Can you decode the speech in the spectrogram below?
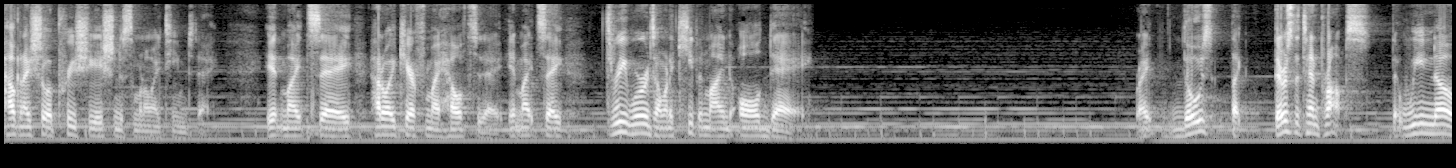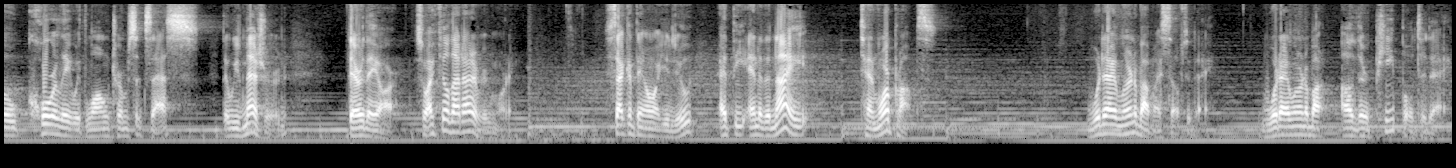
How can I show appreciation to someone on my team today? It might say, How do I care for my health today? It might say, Three words I want to keep in mind all day. Right? Those, like, there's the 10 prompts that we know correlate with long term success that we've measured. There they are. So I fill that out every morning. Second thing I want you to do at the end of the night, 10 more prompts. What did I learn about myself today? What did I learn about other people today?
